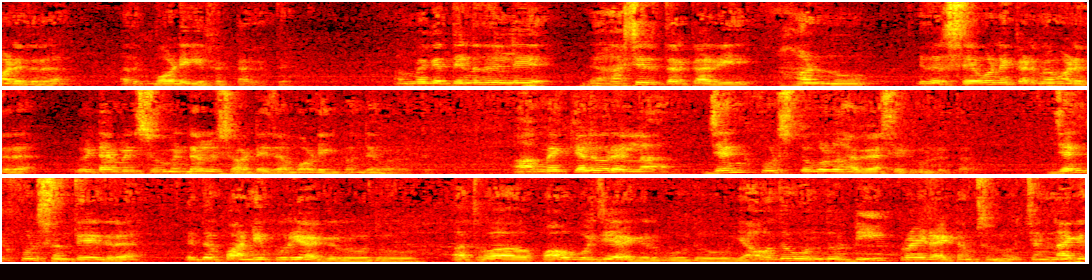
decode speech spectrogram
ಮಾಡಿದರೆ ಅದಕ್ಕೆ ಬಾಡಿಗೆ ಎಫೆಕ್ಟ್ ಆಗುತ್ತೆ. ಆಮೇಲೆ ದಿನದಲ್ಲಿ ಹಸಿರು ತರಕಾರಿ, ಹಣ್ಣು, ಇದರ ಸೇವನೆ ಕಡಿಮೆ ಮಾಡಿದರೆ ವಿಟಮಿನ್ಸು ಮಿನರಲ್ ಶಾರ್ಟೇಜ್ ಆ ಬಾಡಿಗೆ ಬಂದೇ ಬರುತ್ತೆ. ಆಮೇಲೆ ಕೆಲವರೆಲ್ಲ ಜಂಕ್ ಫುಡ್ಸ್ ತಗೊಳ್ಳೋ ಹವ್ಯಾಸ ಇಟ್ಕೊಂಡಿರ್ತಾರೆ. ಜಂಕ್ ಫುಡ್ಸ್ ಅಂತ ಹೇಳಿದರೆ ಇದು ಪಾನಿಪುರಿ ಆಗಿರ್ಬೋದು ಅಥವಾ ಪಾವ್ ಬಜಿ ಆಗಿರ್ಬೋದು, ಯಾವುದೋ ಒಂದು ಡೀಪ್ ಫ್ರೈಡ್ ಐಟಮ್ಸನ್ನು ಚೆನ್ನಾಗಿ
